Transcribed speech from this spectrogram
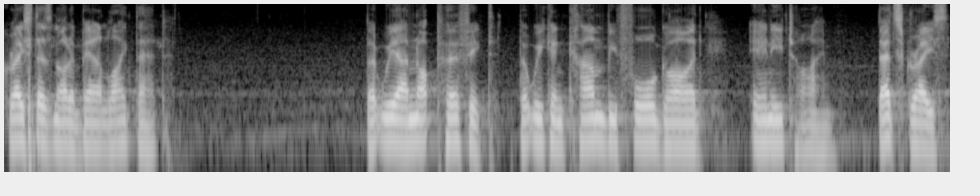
Grace does not abound like that. But we are not perfect, but we can come before God anytime. That's grace.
